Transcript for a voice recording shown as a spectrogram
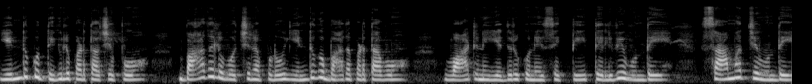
ఎందుకు దిగులు పడతావు చెప్పు? బాధలు వచ్చినప్పుడు ఎందుకు బాధపడతావు? వాటిని ఎదుర్కొనే శక్తి తెలివి ఉంది సామర్థ్యం ఉంది.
